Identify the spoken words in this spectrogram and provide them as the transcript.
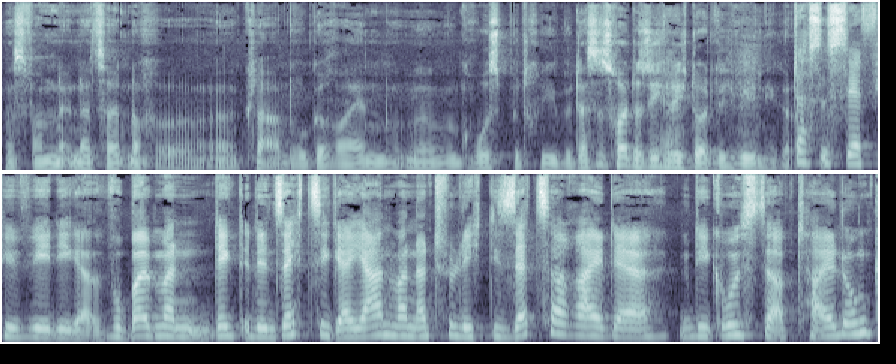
Das waren in der Zeit noch, äh, klar, Druckereien, äh, Großbetriebe. Das ist heute sicherlich ja. deutlich weniger. Das ist sehr viel weniger. Wobei man denkt, in den 60er Jahren war natürlich die Setzerei der, die größte Abteilung.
